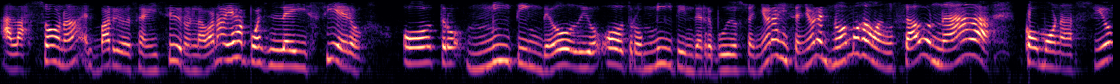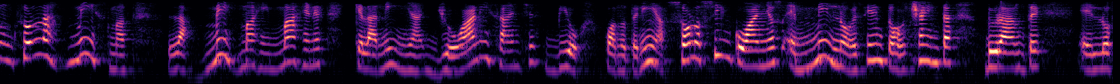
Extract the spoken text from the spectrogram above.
a la zona, el barrio de San Isidro, en La Habana Vieja, pues le hicieron otro meeting de odio, otro meeting de repudio. Señoras y señores, no hemos avanzado nada como nación, son las mismas las mismas imágenes que la niña Joanny Sánchez vio cuando tenía solo cinco años en 1980 durante eh, los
